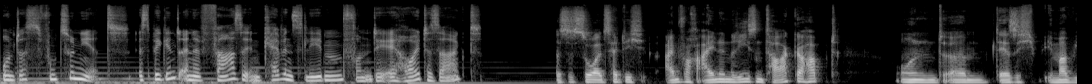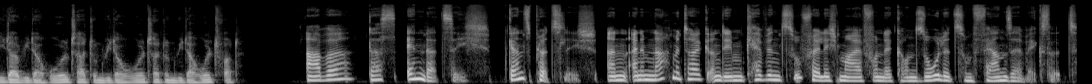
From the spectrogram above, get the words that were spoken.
Und das funktioniert. Es beginnt eine Phase in Kevins Leben, von der er heute sagt, es ist so, als hätte ich einfach einen riesen Tag gehabt und ähm, der sich immer wieder wiederholt hat und wiederholt hat und wiederholt wird. Aber das ändert sich. Ganz plötzlich. An einem Nachmittag, an dem Kevin zufällig mal von der Konsole zum Fernseher wechselt.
